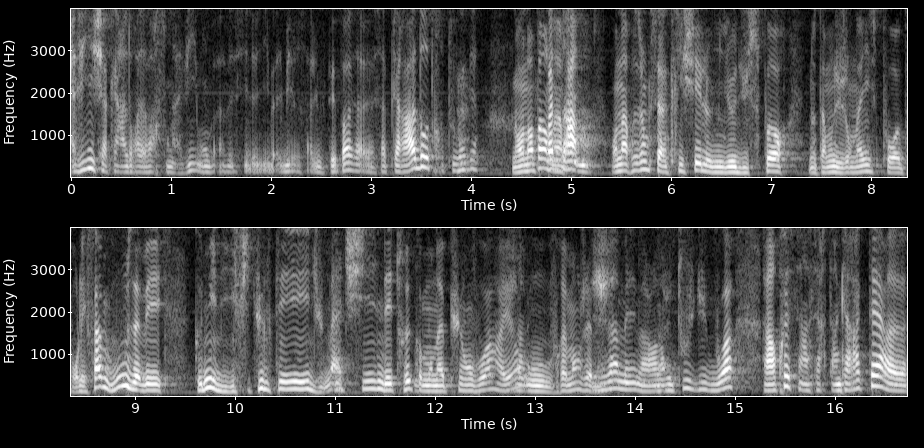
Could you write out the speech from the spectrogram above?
avis. Chacun a le droit d'avoir son avis. Bon, bah, si Denis Balbir, ça lui plaît pas, ça, ça plaira à d'autres, tout va bien. Mais on en parle, Pas on de drame. on a l'impression que c'est un cliché, le milieu du sport, notamment du journalisme pour, pour les femmes. Vous, vous avez connu des difficultés, du machisme, des trucs comme on a pu en voir ailleurs Jamais. Ou vraiment jamais? Jamais. mais Alors, Non. je touche du bois. Alors après, c'est un certain caractère.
